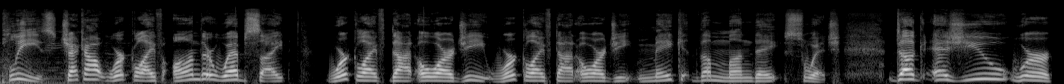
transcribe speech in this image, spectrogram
Please check out Work Life on their website, worklife.org. Worklife.org. Make the Monday switch. Doug, as you were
